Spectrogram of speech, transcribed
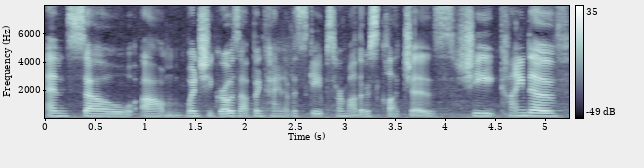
And so um, when she grows up and kind of escapes her mother's clutches, she kind of,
